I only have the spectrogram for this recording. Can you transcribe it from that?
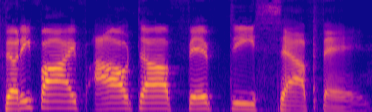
35 out of 57.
